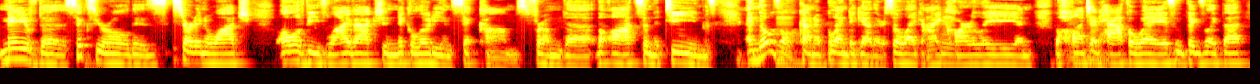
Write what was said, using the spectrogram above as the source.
Maeve, the six year old, is starting to watch all of these live action Nickelodeon sitcoms from the, the aughts and the teens. And those all hmm. kind of blend together. So like mm-hmm. iCarly and the mm-hmm. Haunted Hathaways and things like that.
